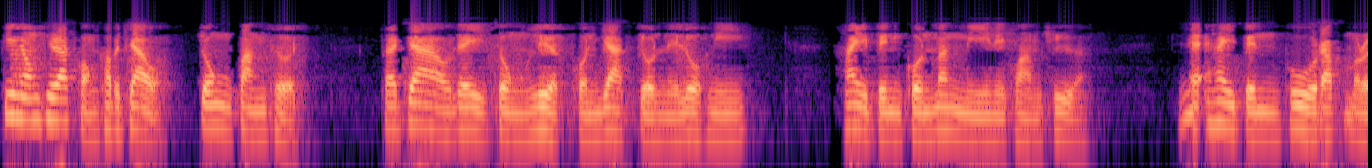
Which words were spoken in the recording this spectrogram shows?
พี่น้องที่รักของข้าพเจ้าจงฟังเถิด พระเจ้าได้ทรงเลือกคนยากจนในโลกนี้ ให้เป็นคนมั่งมีในความเชื่อ และให้เป็นผู้รับมร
